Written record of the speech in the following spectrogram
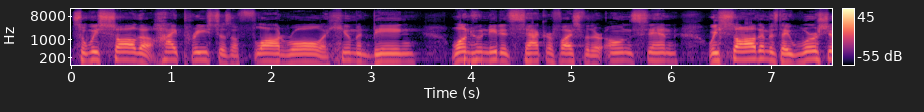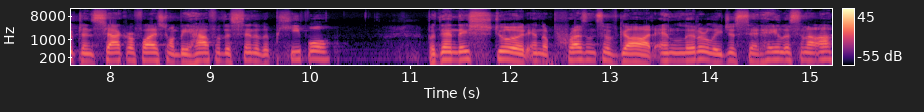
So we saw the high priest as a flawed role, a human being, one who needed sacrifice for their own sin. We saw them as they worshiped and sacrificed on behalf of the sin of the people. But then they stood in the presence of God and literally just said, Hey, listen, I,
